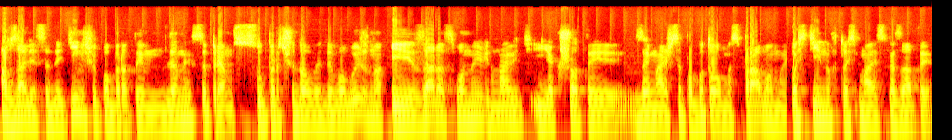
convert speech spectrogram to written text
а в залі сидить інший побратим, для них це прям супер чудово і дивовижно. І зараз вони навіть якщо ти займаєшся побутовими справами, постійно хтось має сказати:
